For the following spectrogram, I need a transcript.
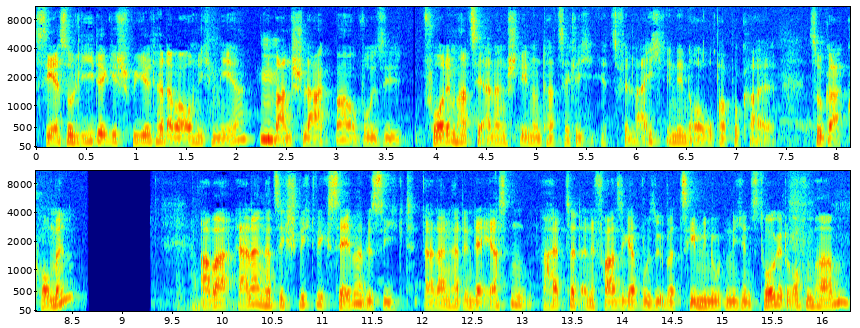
sehr solide gespielt hat, aber auch nicht mehr. Die hm. waren schlagbar, obwohl sie vor dem HC Erlangen stehen und tatsächlich jetzt vielleicht in den Europapokal sogar kommen. Aber Erlangen hat sich schlichtweg selber besiegt. Erlangen hat in der ersten Halbzeit eine Phase gehabt, wo sie über zehn Minuten nicht ins Tor getroffen haben.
